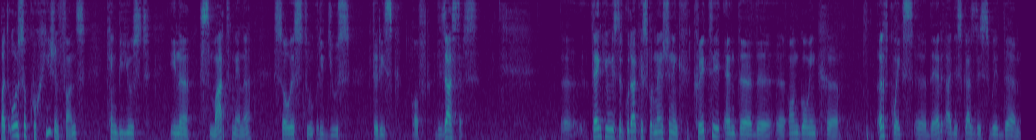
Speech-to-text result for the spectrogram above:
but also cohesion funds can be used in a smart manner so as to reduce the risk of disasters. Uh, thank you, Mr. Kourakis, for mentioning Crete and uh, the uh, ongoing uh, earthquakes uh, there. I discussed this with the um,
